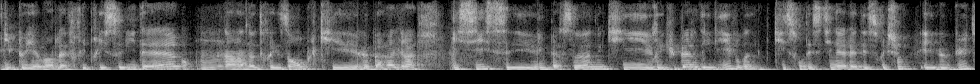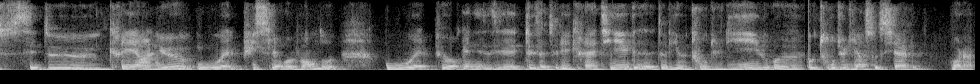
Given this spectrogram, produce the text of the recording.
Il peut y avoir de la friperie solidaire. On a un autre exemple qui est le baragraphe. Ici, c'est une personne qui récupère des livres qui sont destinés à la destruction et le but, c'est de créer un lieu où elle puisse les revendre où elle peut organiser des ateliers créatifs, des ateliers autour du livre, autour du lien social. Voilà.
